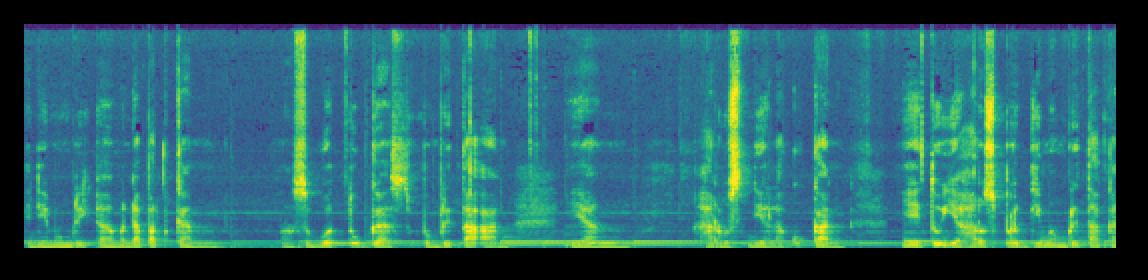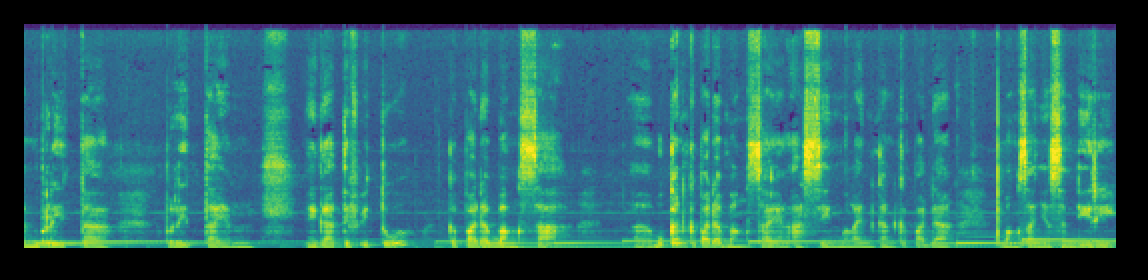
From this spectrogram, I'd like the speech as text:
dia memberi, uh, mendapatkan uh, sebuah tugas pemberitaan yang harus dia lakukan yaitu ia harus pergi memberitakan berita berita yang negatif itu kepada bangsa eh, bukan kepada bangsa yang asing melainkan kepada bangsanya sendiri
